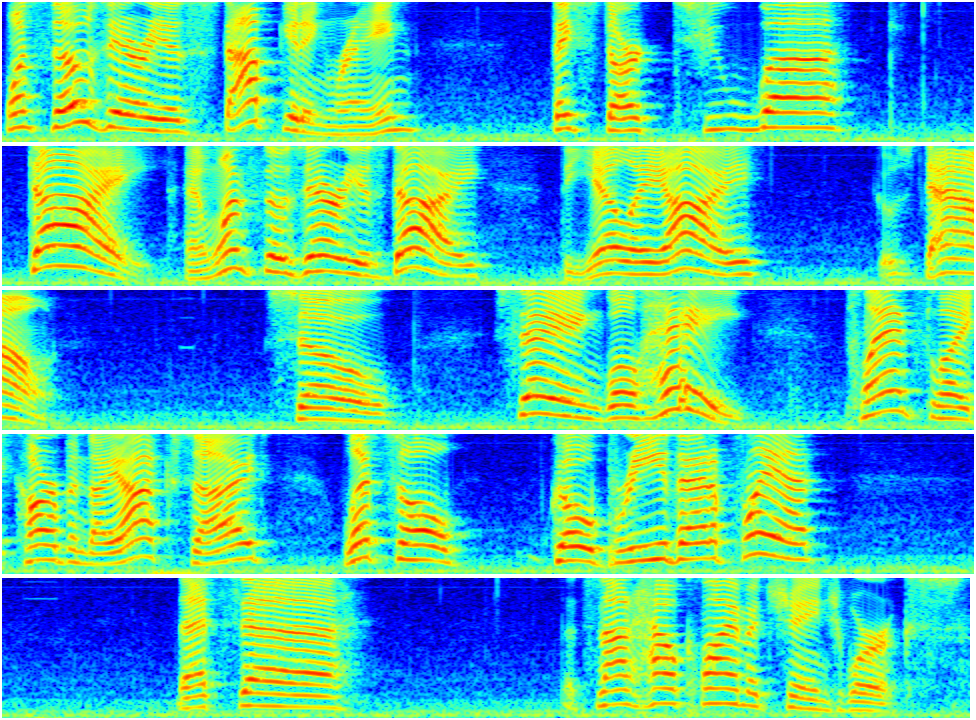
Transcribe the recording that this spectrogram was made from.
once those areas stop getting rain, they start to, uh, die. And once those areas die, the LAI goes down. So, saying, well, hey, plants like carbon dioxide, let's all go breathe at a plant. That's uh that's not how climate change works.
